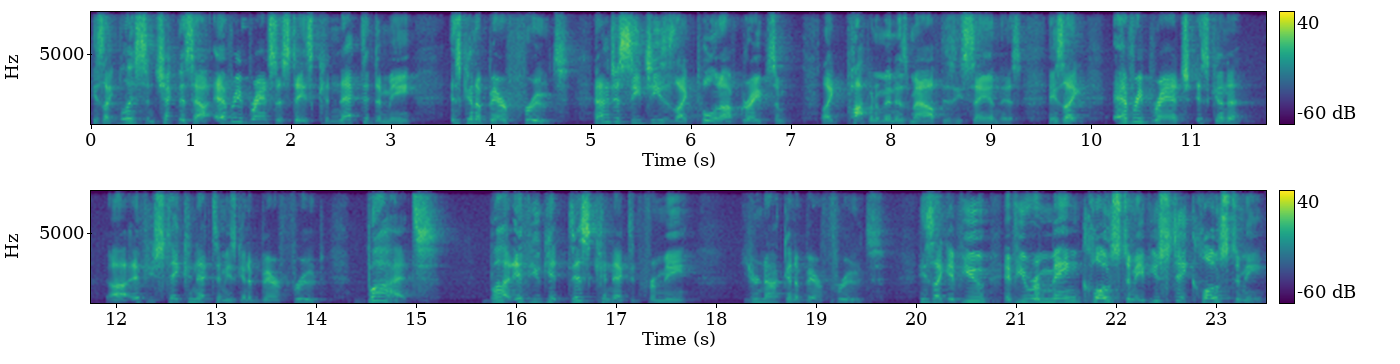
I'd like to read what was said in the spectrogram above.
he's like, listen, check this out. Every branch that stays connected to me is going to bear fruit. And I just see Jesus like pulling off grapes and like popping them in his mouth as he's saying this. he's like, every branch is going to, uh, if you stay connected to me, is going to bear fruit. But, but if you get disconnected from me, you're not going to bear fruit. He's like, if you if you remain close to me, if you stay close to me,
